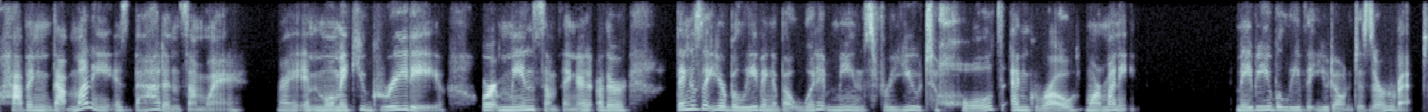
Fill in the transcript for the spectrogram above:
having that money is bad in some way, right? It will make you greedy or it means something. Are, are there things that you're believing about what it means for you to hold and grow more money? Maybe you believe that you don't deserve it.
